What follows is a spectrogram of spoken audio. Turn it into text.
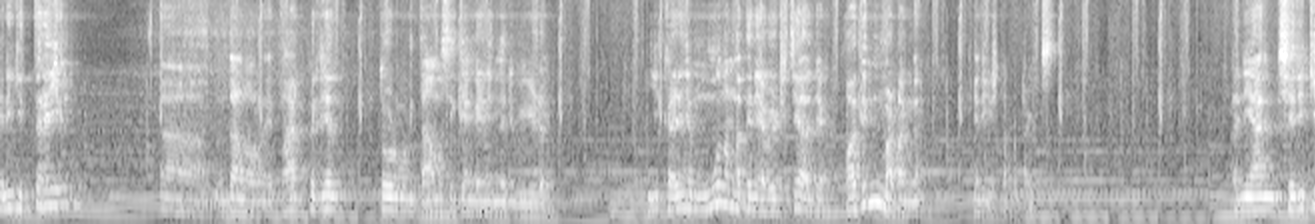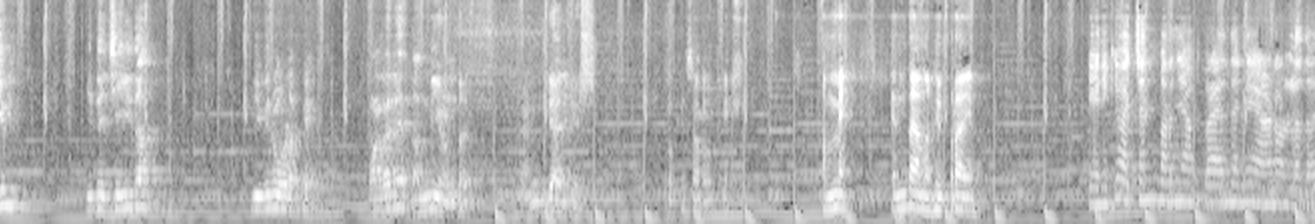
എനിക്ക് ഇത്രയും എന്താണ് പറയുക താല്പര്യത്തോടു കൂടി താമസിക്കാൻ കഴിയുന്ന ഒരു വീട്. ഈ കഴിഞ്ഞ മൂന്നെണ്ണത്തിനെ അപേക്ഷിച്ച് അതിന്റെ പതിന്മടങ്ങ് എനിക്ക് ഇഷ്ടപ്പെട്ട കേസ് അത് ഞാൻ ശരിക്കും ഇത് ചെയ്ത വിവിനോടൊക്കെ വളരെ നന്ദിയുണ്ട്. Congratulation okay sir okay. അമ്മേ എന്താണ് അഭിപ്രായം? എനിക്കും അച്ഛൻ പറഞ്ഞ അഭിപ്രായം തന്നെയാണുള്ളത്.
